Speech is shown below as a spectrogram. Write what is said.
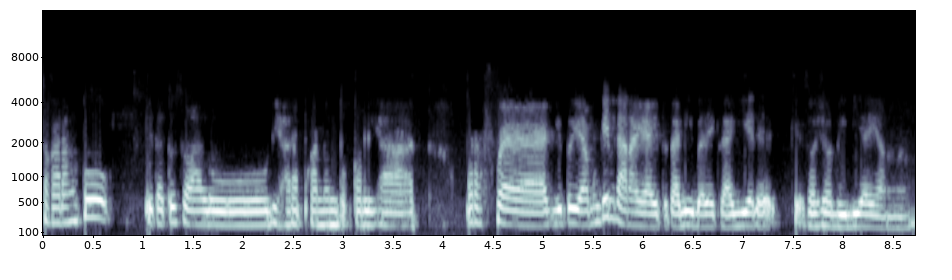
sekarang tuh kita tuh selalu diharapkan untuk terlihat perfect gitu ya. Mungkin karena ya itu tadi balik lagi ada kayak social media yang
